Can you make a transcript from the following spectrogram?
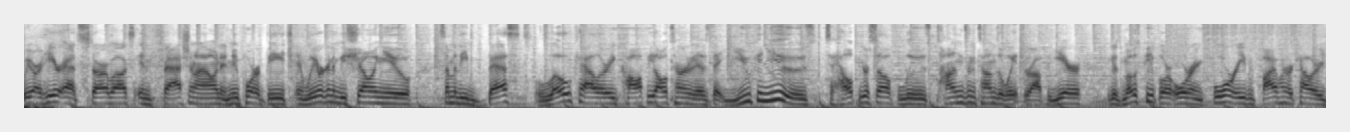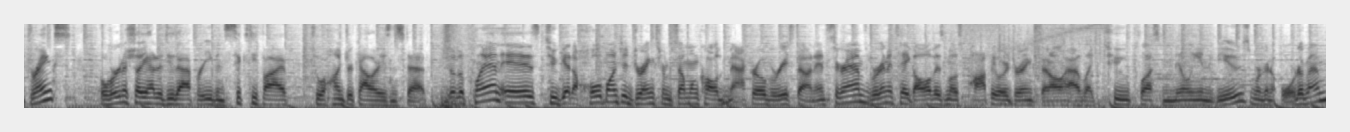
We are here at Starbucks in Fashion Island in Newport Beach, and we are gonna be showing you some of the best low calorie coffee alternatives that you can use to help yourself lose tons and tons of weight throughout the year because most people are ordering four or even 500 calorie drinks but we're gonna show you how to do that for even 65 to 100 calories instead. So the plan is to get a whole bunch of drinks from someone called Macro Barista on Instagram. We're gonna take all of his most popular drinks that all have like two plus million views and we're gonna order them.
